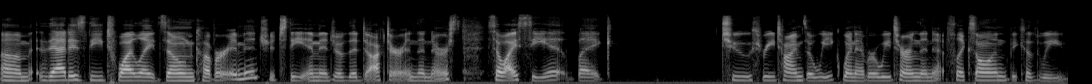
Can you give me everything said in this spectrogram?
um, that is the Twilight Zone cover image. It's the image of the doctor and the nurse. So I see it like two, three times a week whenever we turn the Netflix on because we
